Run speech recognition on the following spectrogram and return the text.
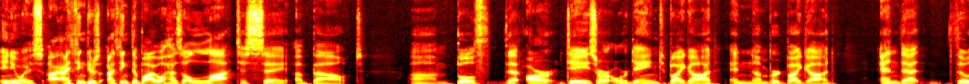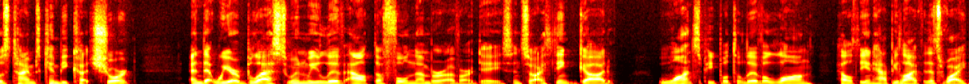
anyways, I, I think there's I think the Bible has a lot to say about um, both that our days are ordained by God and numbered by God, and that those times can be cut short, and that we are blessed when we live out the full number of our days. And so I think God wants people to live a long, healthy, and happy life. That's why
